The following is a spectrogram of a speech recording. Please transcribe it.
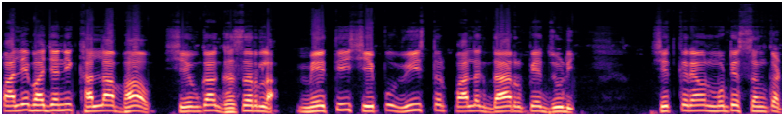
पालेभाज्यांनी खाल्ला भाव. शेवगा घसरला. मेथी शेपू वीस तर पालक दहा रुपये जोडी. शेतकऱ्यांवर मोठे संकट.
